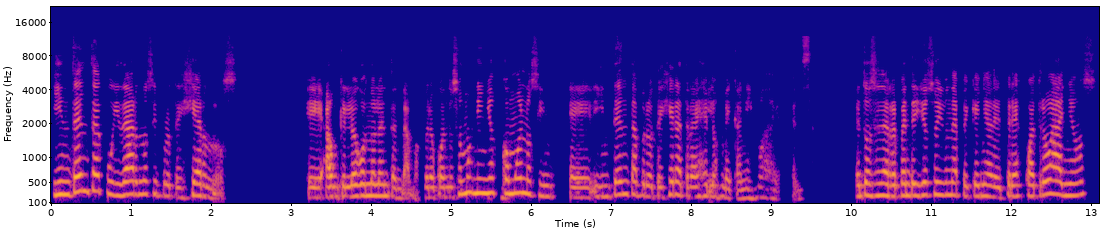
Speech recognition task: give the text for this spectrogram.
intenta cuidarnos y protegernos, eh, aunque luego no lo entendamos, pero cuando somos niños, ¿cómo nos eh, intenta proteger a través de los mecanismos de defensa? Entonces, de repente, yo soy una pequeña de 3, 4 años,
